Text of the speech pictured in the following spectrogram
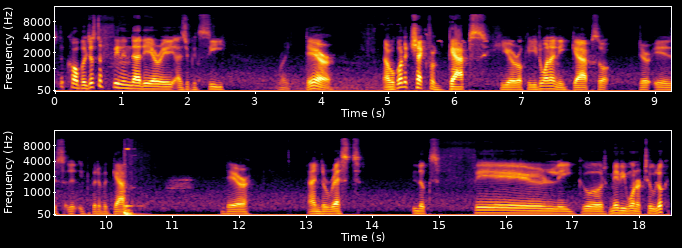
just a couple, just to fill in that area as you can see right there. Now we're going to check for gaps here. Okay, you don't want any gaps, so there is a little bit of a gap there. And the rest looks fairly good. Maybe one or two. Look,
